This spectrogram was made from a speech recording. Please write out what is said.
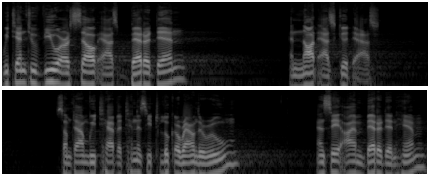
We tend to view ourselves as better than and not as good as. Sometimes we have a tendency to look around the room and say, I'm better than him,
